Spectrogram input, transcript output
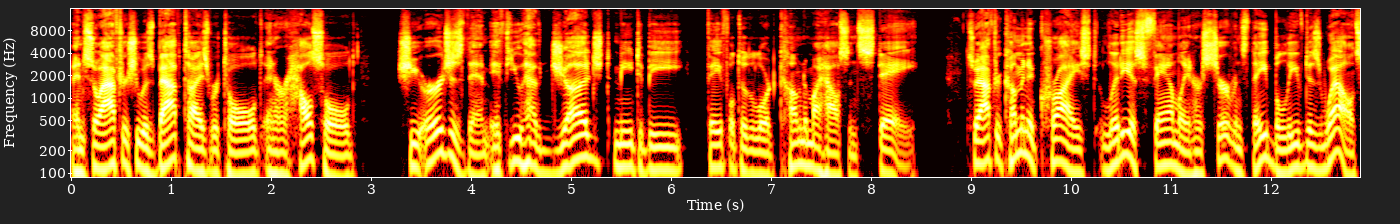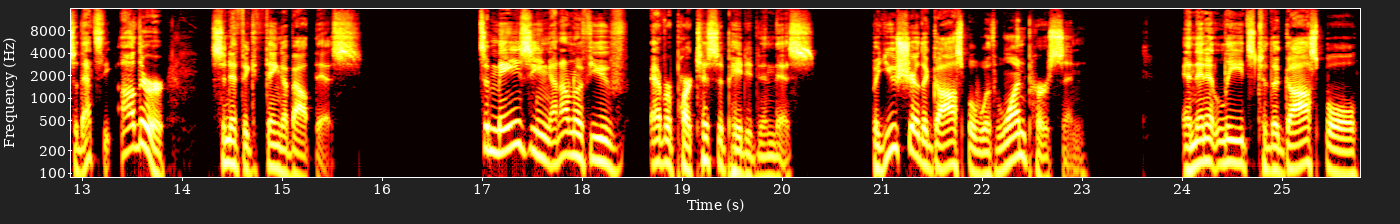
And so after she was baptized we're told in her household she urges them if you have judged me to be faithful to the Lord come to my house and stay. So after coming to Christ, Lydia's family and her servants they believed as well. So that's the other significant thing about this. It's amazing. I don't know if you've ever participated in this, but you share the gospel with one person, and then it leads to the gospel,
